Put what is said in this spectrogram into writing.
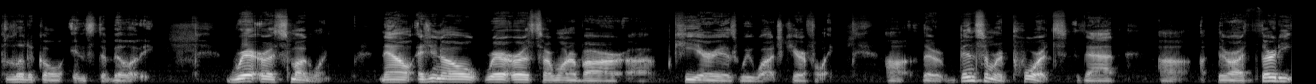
political instability. Rare earth smuggling. Now, as you know, rare earths are one of our uh, key areas we watch carefully. Uh, there have been some reports that uh, there are 30,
